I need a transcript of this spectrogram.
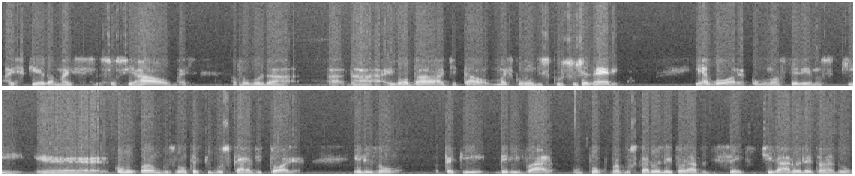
à esquerda, mais social, mais a favor da, a, da igualdade e tal, mas com um discurso genérico. E agora, como nós teremos que, é, como ambos vão ter que buscar a vitória, eles vão ter que derivar um pouco para buscar o eleitorado de sempre, tirar o eleitorado um,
